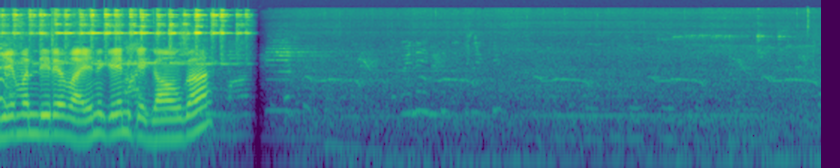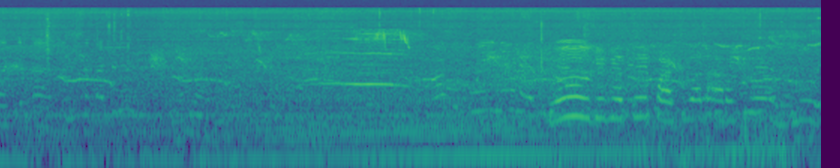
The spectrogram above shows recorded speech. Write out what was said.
ये मंदिर है भाई इनके इनके गाँव का। वो क्या कहते हैं पार्टी वाला आ रखा है।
